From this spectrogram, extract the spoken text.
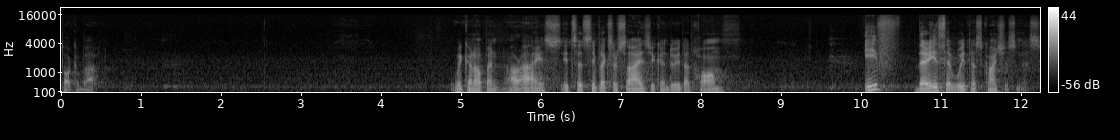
talk about. We can open our eyes. It's a simple exercise. You can do it at home. If there is a witness consciousness,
